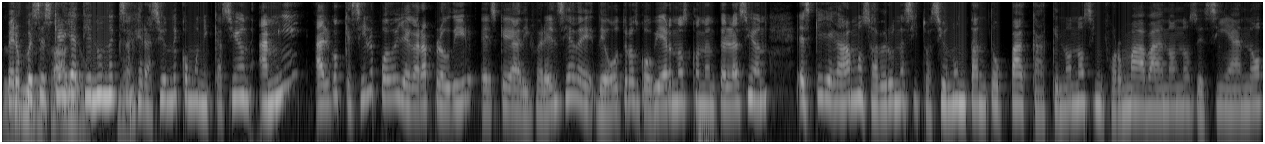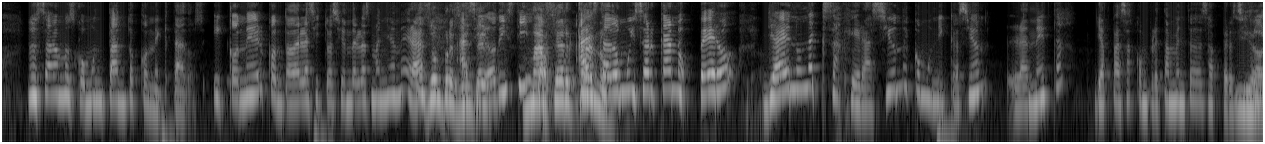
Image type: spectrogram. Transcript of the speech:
Pero pues es que ella tiene una exageración de comunicación. A mí, algo que sí le puedo llegar a aplaudir es que a diferencia de, de otros gobiernos con antelación, es que llegábamos a ver una situación un tanto opaca, que no nos informaba, no nos decía, no, no estábamos como un tanto conectados. Y con él, con toda la situación de las mañaneras, ha sido distinto. Más cercano. Ha estado muy cercano, pero ya en una exageración de comunicación comunicación, la neta, ya pasa completamente desapercibido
